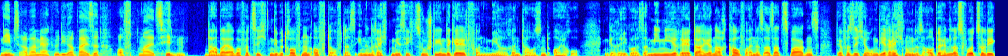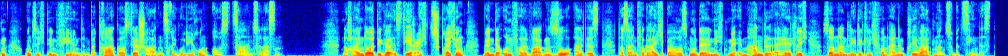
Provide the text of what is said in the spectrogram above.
nehmen es aber merkwürdigerweise oftmals hin. Dabei aber verzichten die Betroffenen oft auf das ihnen rechtmäßig zustehende Geld von mehreren tausend Euro. Gregor Samimi rät daher nach Kauf eines Ersatzwagens der Versicherung die Rechnung des Autohändlers vorzulegen und sich den fehlenden Betrag aus der Schadensregulierung auszahlen zu lassen. Noch eindeutiger ist die Rechtsprechung, wenn der Unfallwagen so alt ist, dass ein vergleichbares Modell nicht mehr im Handel erhältlich, sondern lediglich von einem Privatmann zu beziehen ist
